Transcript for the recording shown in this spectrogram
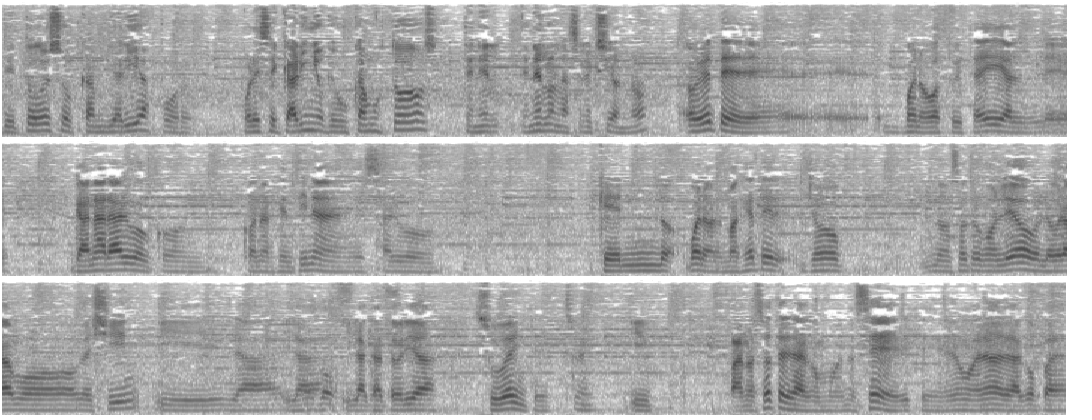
de todo eso cambiarías por, por ese cariño que buscamos todos, tener, tenerlo en la selección, ¿no? Obviamente, eh, bueno, vos estuviste ahí, al eh, ganar algo con, con Argentina es algo que, no, bueno, imagínate, yo, nosotros con Leo logramos Beijing y la, y la, y categoría sub-20. Sí. Y para nosotros era como, no sé, ¿viste? habíamos ganado la Copa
